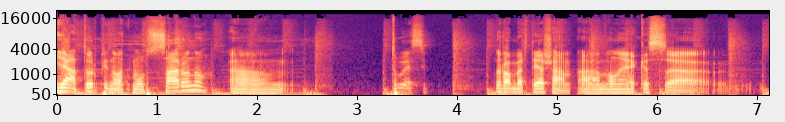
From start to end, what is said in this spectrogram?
jā, turpinot mūsu sarunu, um, tu esi, Robert, tiešām, uh, man liekas, uh,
